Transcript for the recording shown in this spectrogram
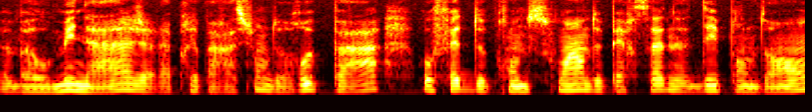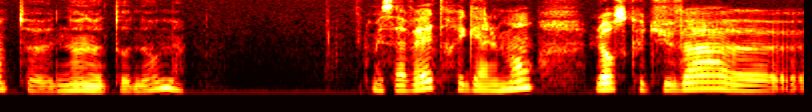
bah, au ménage, à la préparation de repas, au fait de prendre soin de personnes dépendantes, non autonomes mais ça va être également lorsque tu vas euh,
